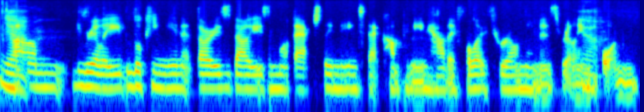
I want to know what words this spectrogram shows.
yeah. um, really looking in at those values and what they actually mean to that company and how they follow through on them is really yeah. important.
